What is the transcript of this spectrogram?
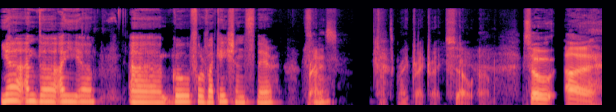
Yeah, and uh, I uh, uh, go for vacations there. So. Right. That's right, right, right. So, um, so uh,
